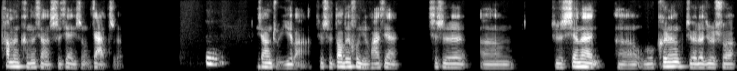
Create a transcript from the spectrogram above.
他们可能想实现一种价值，嗯理想主义吧。就是到最后你会发现，其实嗯，就是现在呃，我个人觉得就是说，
